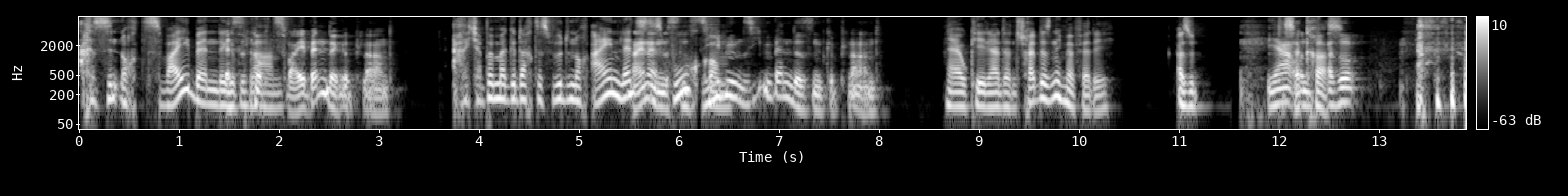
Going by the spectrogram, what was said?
Ach, es sind noch zwei Bände es geplant. Es sind noch zwei Bände geplant. Ach, ich habe immer gedacht, es würde noch ein letztes nein, nein, es Buch sind sieben, sieben Bände sind geplant. Ja, okay, ja, dann schreibt es nicht mehr fertig. Also, ja, das ist ja krass. Also,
